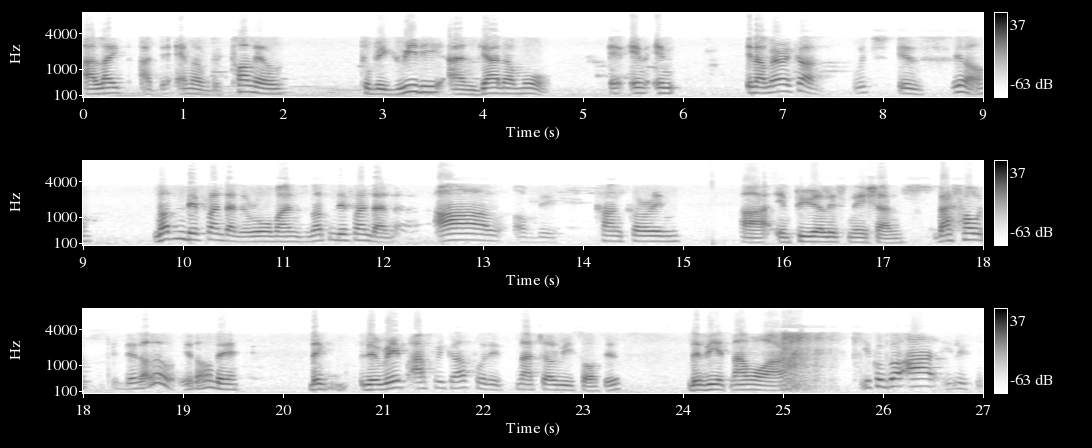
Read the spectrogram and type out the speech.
a light at the end of the tunnel to be greedy and gather more. in in in America, which is you know nothing different than the Romans, nothing different than all of the conquering uh, imperialist nations. That's how they don't know. You know, they they they rape Africa for its natural resources. The Vietnam War. You could go all listen,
